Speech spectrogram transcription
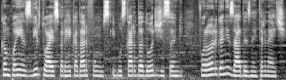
Campanhas virtuais para arrecadar fundos e buscar doadores de sangue foram organizadas na internet.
